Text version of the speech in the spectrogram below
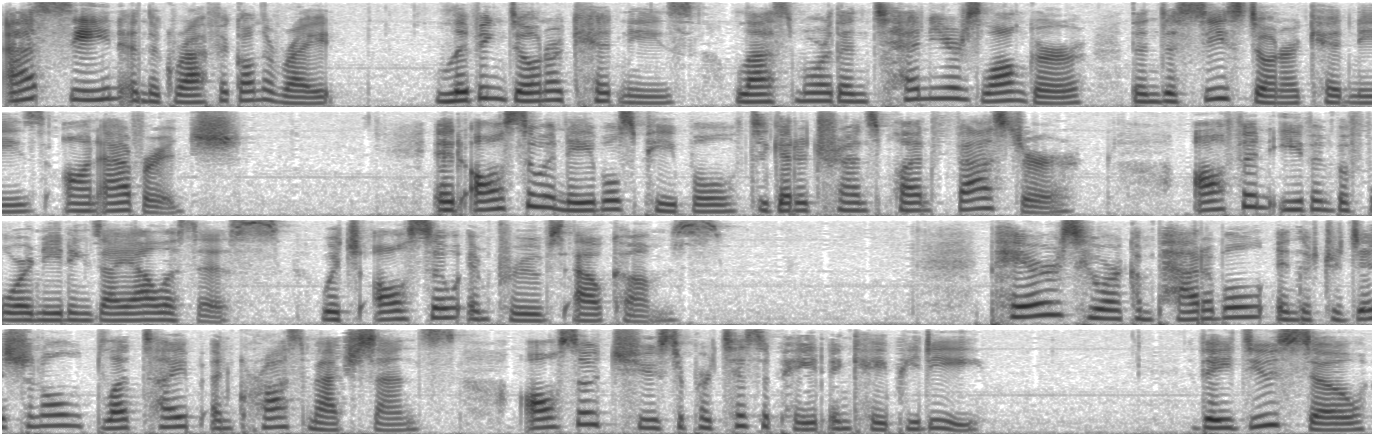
As seen in the graphic on the right, living donor kidneys last more than 10 years longer than deceased donor kidneys on average. It also enables people to get a transplant faster, often even before needing dialysis, which also improves outcomes. Pairs who are compatible in the traditional blood type and cross-match sense also choose to participate in KPD. They do so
